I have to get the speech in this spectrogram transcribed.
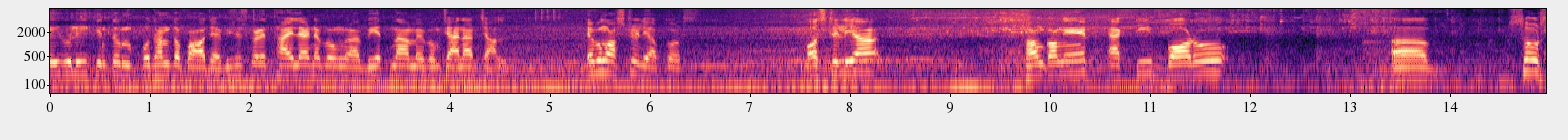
এইগুলি কিন্তু প্রধানত পাওয়া যায়। বিশেষ করে থাইল্যান্ড এবং ভিয়েতনাম এবং চায়নার চাল এবং অস্ট্রেলিয়া অফকোর্স অস্ট্রেলিয়া, হংকংয়ের একটি বড় সোর্স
